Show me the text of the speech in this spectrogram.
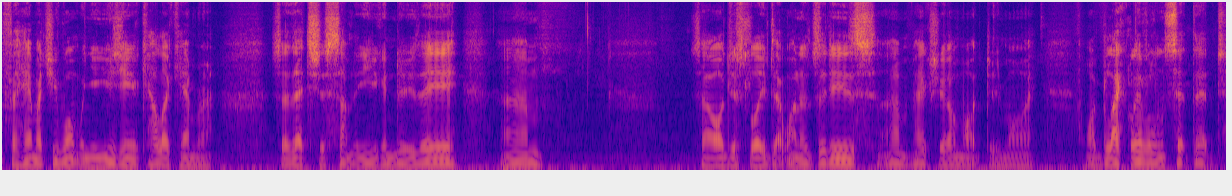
for how much you want when you're using a color camera. So that's just something you can do there. Um, so I'll just leave that one as it is. Um, actually, I might do my my black level and set that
